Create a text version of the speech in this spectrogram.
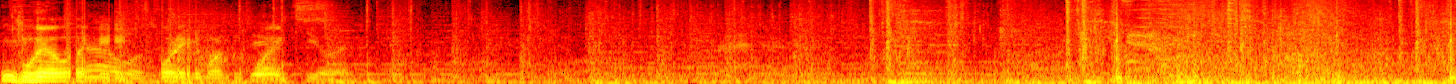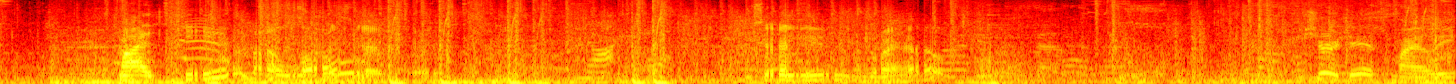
Will That need was 41 points. ridiculous. My team? Hello? Not Should I use my help? Sure did, Smiley.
